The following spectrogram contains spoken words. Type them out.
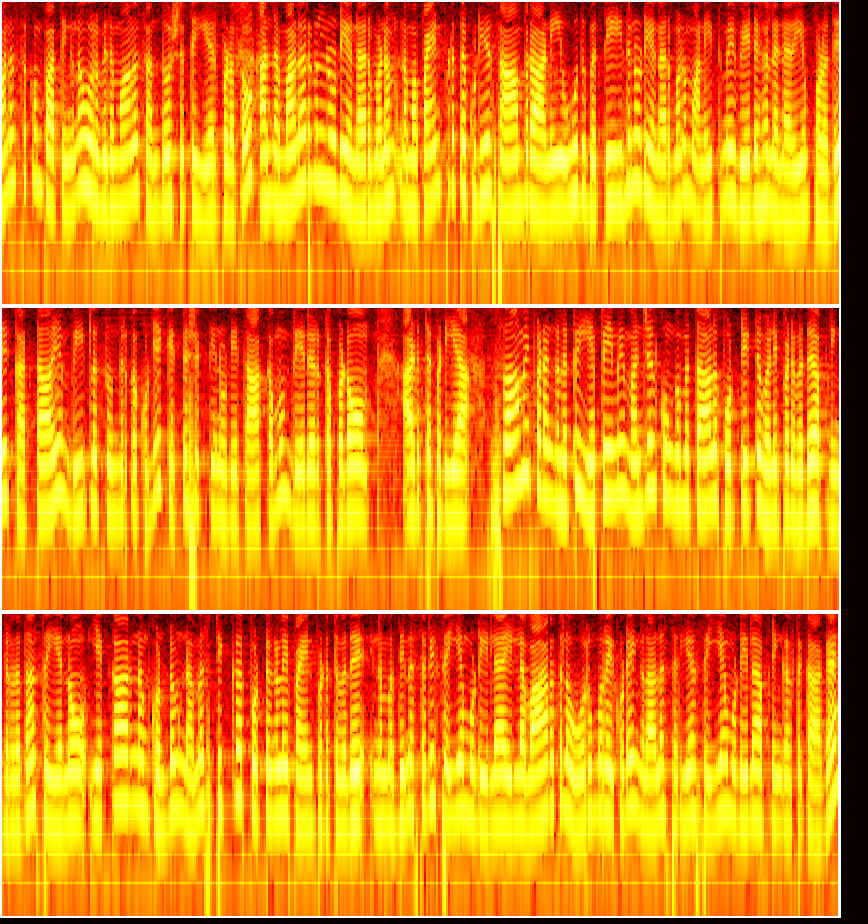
மனசுக்கும் பார்த்தீங்கன்னா ஒரு விதமான சந்தோஷத்தை ஏற்படுத்தும். அந்த மலர்களுடைய நறுமணம் நம்ம பயன்படுத்தக்கூடிய சாம்பிராணி ஊதுபத்தி இதனுடைய நறுமணம் அனைத்துமே வீடுகளில் நிறையும் பொழுது கட்டாயம் வீட்டில் சுந்திருக்கக்கூடிய கெட்ட சக்தியினுடைய தாக்கமும் வேறு இருக்கப்படும் அடுத்தபடியா சுவாமி படங்களுக்கு எப்பயுமே மஞ்சள் குங்குமத்தால் பொட்டிட்டு வழிபடுவது அப்படிங்கிறத தான் செய்யணும். எக்காரணம் கொண்டும் நம்ம ஸ்டிக்கர் பொட்டுகளை பயன்படுத்துவது நம்ம தினசரி செய்ய முடியல இல்லை வாரத்தில் ஒரு ஒரு முறை கூட எங்களால் சரியாக செய்ய முடியல அப்படிங்கிறதுக்காக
